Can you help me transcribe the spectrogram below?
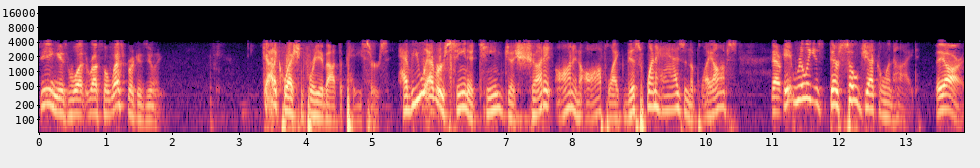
seeing is what Russell Westbrook is doing. Got a question for you about the Pacers. Have you ever seen a team just shut it on and off like this one has in the playoffs? That, it really is. They're so Jekyll and Hyde. They are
